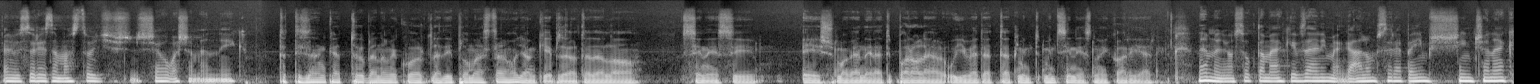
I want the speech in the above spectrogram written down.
először érzem azt, hogy sehova sem mennék. Te 12-ben, amikor lediplomáztál, hogyan képzelted el a színészi és magánéleti paralel új vedettet, mint, mint színésznői karrier? Nem nagyon szoktam elképzelni, meg álomszerepeim sincsenek.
